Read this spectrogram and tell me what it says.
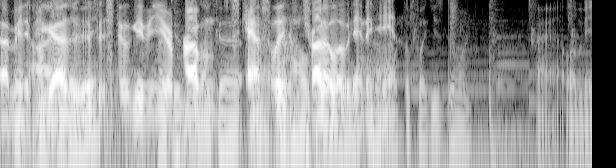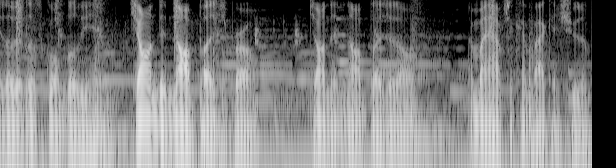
I mean, if you guys, alleyway? if it's still giving you Like a a- problem, like a- just cancel a it and try to load in I don't know again. What the fuck he's doing? Alright, let me let, let's go and bully him. John did not budge, bro. John did not budge at all. I might have to come back and shoot him.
